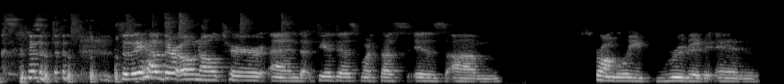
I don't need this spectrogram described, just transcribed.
so they have their own altar, and Dia de los Muertos is um, strongly rooted in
